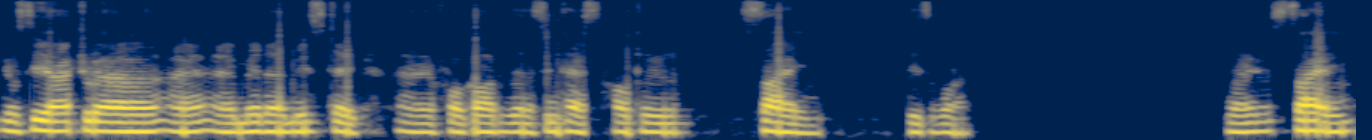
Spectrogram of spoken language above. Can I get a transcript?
You see, actually, uh, I, I made a mistake. I forgot the syntax, how to sign this one. Right, sign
